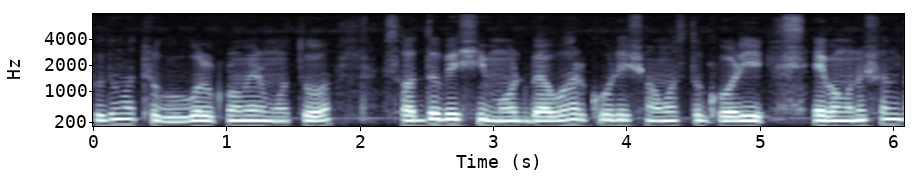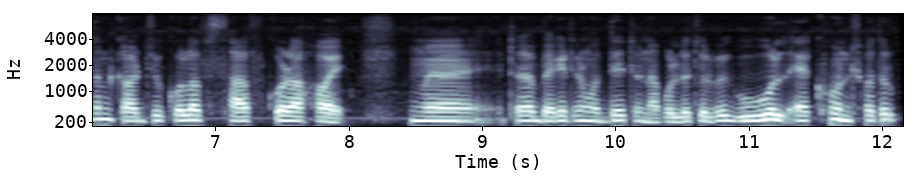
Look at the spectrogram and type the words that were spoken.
শুধুমাত্র গুগল ক্রোমের মতো ছদ্মবেশী মোড ব্যবহার করে সমস্ত ঘড়ি এবং অনুসন্ধান কার্যকলাপ সাফ করা হয়। এটা ব্যাকেটের মধ্যে, এটা না পড়লে চলবে। গুগল এখন সতর্ক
